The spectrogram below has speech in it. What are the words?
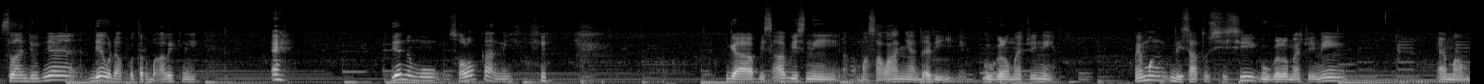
selanjutnya dia udah putar balik nih. Eh dia nemu solokan nih. Nggak habis-habis nih masalahnya dari Google Maps ini. Memang di satu sisi Google Maps ini emang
